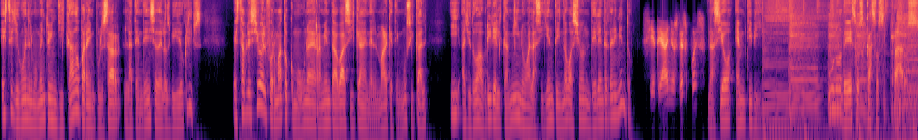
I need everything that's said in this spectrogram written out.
este llegó en el momento indicado para impulsar la tendencia de los videoclips. Estableció el formato como una herramienta básica en el marketing musical y ayudó a abrir el camino a la siguiente innovación del entretenimiento. Siete años después, nació MTV. Uno de esos casos raros.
